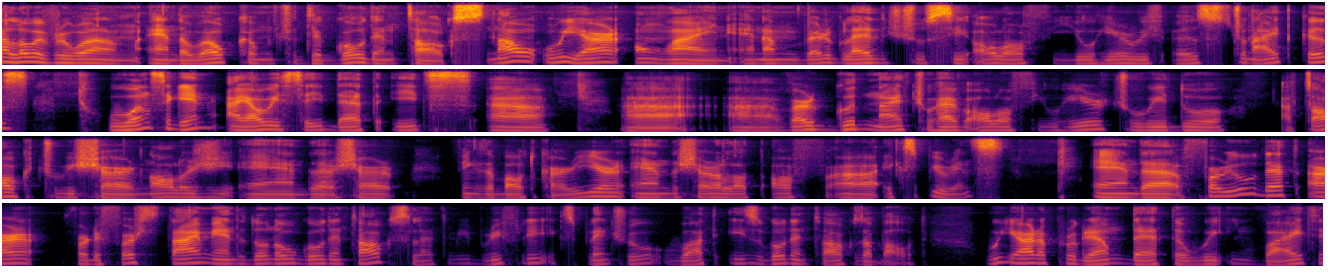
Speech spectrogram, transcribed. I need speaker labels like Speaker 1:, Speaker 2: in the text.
Speaker 1: Hello, everyone, and welcome to the Golden Talks. Now we are online, and I'm very glad to see all of you here with us tonight because, once again, I always say that it's uh, uh, a very good night to have all of you here to we do a talk, to we share knowledge and uh, share things about career and share a lot of uh, experience. And for you that are for the first time and don't know Golden Talks, let me briefly explain to you what is Golden Talks about. We are a program that we invite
